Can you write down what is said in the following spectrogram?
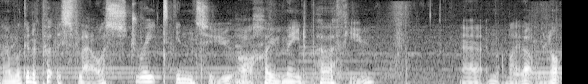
And we're going to put this flower straight into our homemade perfume. Uh, not like that, we're not.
